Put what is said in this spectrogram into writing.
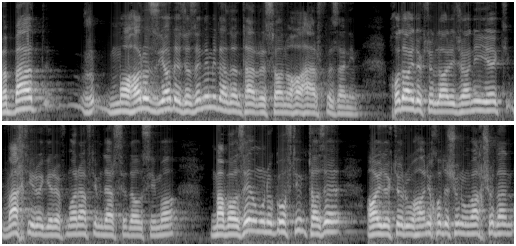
و بعد ماها رو زیاد اجازه نمی‌دادن تا رسانه ها حرف بزنیم. خود آقای دکتر لاریجانی یک وقتی رو گرفت. ما رفتیم در صدا و سیما. مواضعمون رو گفتیم. تازه آقای دکتر روحانی خودشون اون وقت شدن.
